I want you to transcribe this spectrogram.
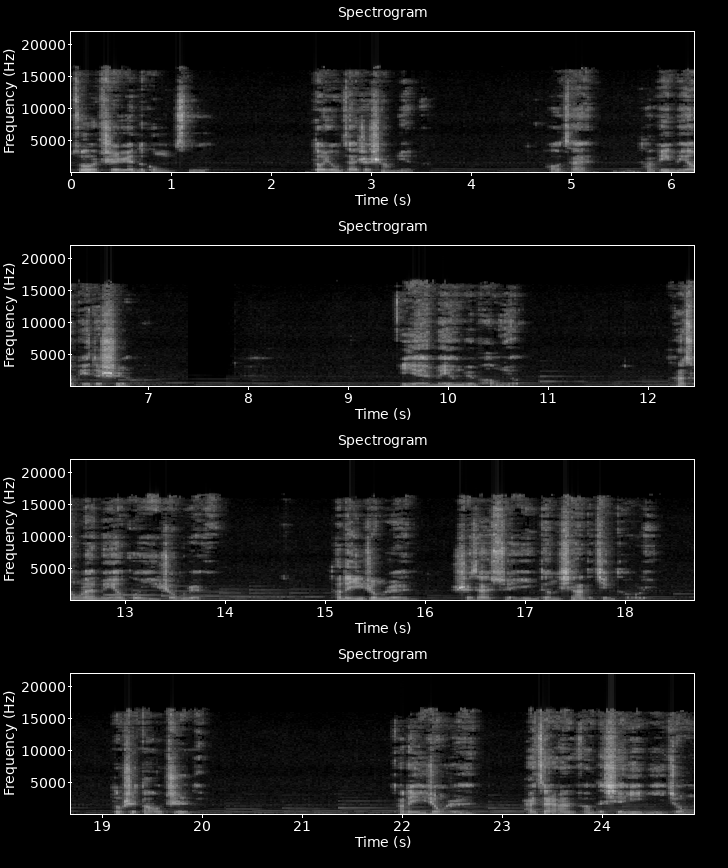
做职员的工资都用在这上面了。好在他并没有别的嗜好，也没有女朋友。他从来没有过意中人，他的意中人是在水银灯下的镜头里，都是倒置的。他的意中人还在暗房的显影仪中，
